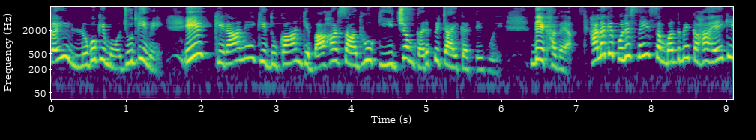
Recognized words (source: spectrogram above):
कई लोगों की मौजूदगी में एक किराने की दुकान के बाहर साधुओं की जमकर पिटाई करते हुए देखा गया। हालाँकि पुलिस ने इस संबंध में कहा है कि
